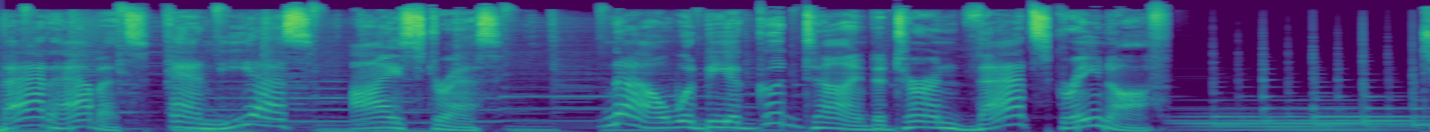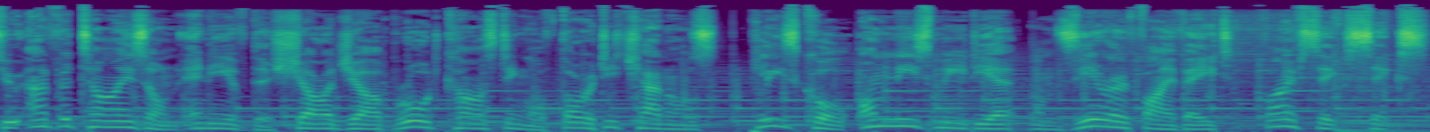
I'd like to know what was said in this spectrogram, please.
bad habits, and yes, eye stress. Now would be a good time to turn that screen off. To advertise on any of the Sharjah Broadcasting Authority channels, please call Omnis Media on 058 566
